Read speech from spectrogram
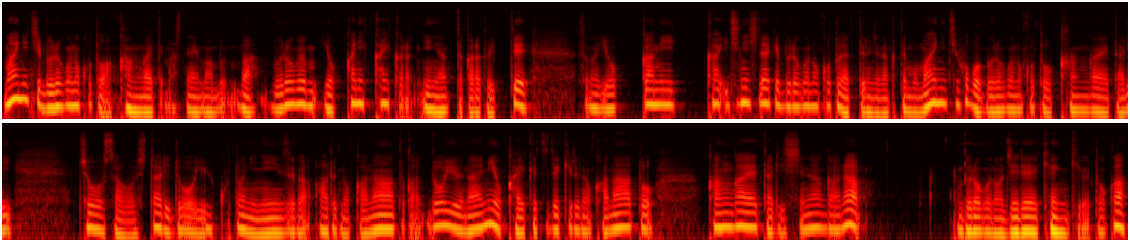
毎日ブログのことは考えてますね。まあ、まあ、ブログ4日に1回からになったからといって、その4日に1回、1日だけブログのことをやってるんじゃなくて、も毎日ほぼブログのことを考えたり、調査をしたり、どういうことにニーズがあるのかなとか、どういう悩みを解決できるのかなと考えたりしながら、ブログの事例研究とか、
